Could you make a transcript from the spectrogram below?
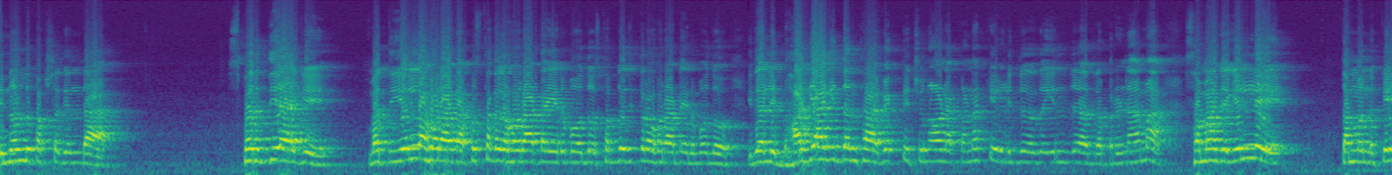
ಇನ್ನೊಂದು ಪಕ್ಷದಿಂದ ಸ್ಪರ್ಧಿಯಾಗಿ ಮತ್ತೆ ಎಲ್ಲ ಹೋರಾಟ, ಪುಸ್ತಕದ ಹೋರಾಟ ಇರಬಹುದು ಸ್ತಬ್ಧಚಿತ್ರ ಹೋರಾಟ ಇರಬಹುದು ಇದರಲ್ಲಿ ಭಾಗಿಯಾಗಿದ್ದಂತಹ ವ್ಯಕ್ತಿ ಚುನಾವಣಾ ಕಣಕ್ಕೆ ಇಳಿದ ಇಳಿದರ ಪರಿಣಾಮ. ಸಮಾಜ ಎಲ್ಲಿ ತಮ್ಮನ್ನು ಕೈ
